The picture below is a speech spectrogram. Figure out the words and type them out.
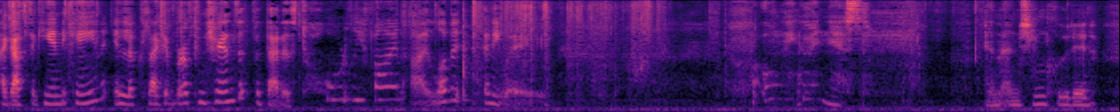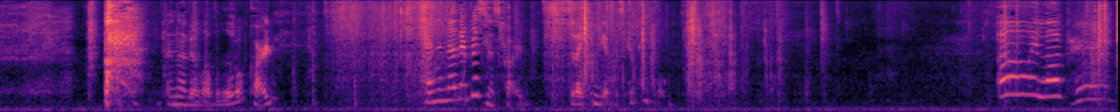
I got the candy cane. It looks like it broke in transit, but that is totally fine. I love it anyway. Oh my goodness. And then she included another lovely little card, and another business card so that I can give this to people. Oh, I love her.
